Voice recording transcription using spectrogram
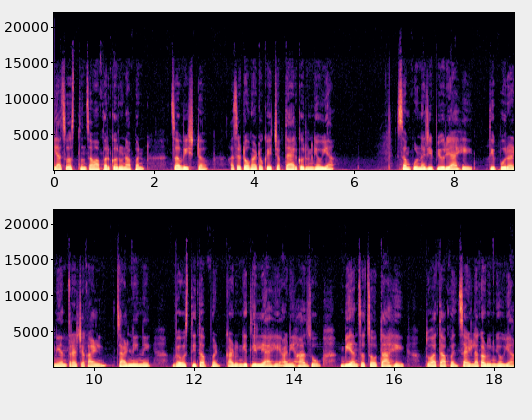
याच वस्तूंचा वापर करून आपण चविष्ट असं टोमॅटो केचप तयार करून घेऊया. संपूर्ण जी प्युरी आहे ती पुरण यंत्राच्या काळ चाळणीने व्यवस्थित आपण काढून घेतलेली आहे आणि हा जो बियांचा चौथा आहे तो आता आपण साईडला काढून घेऊया.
